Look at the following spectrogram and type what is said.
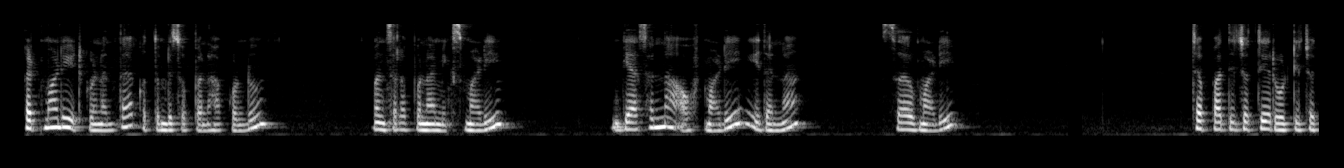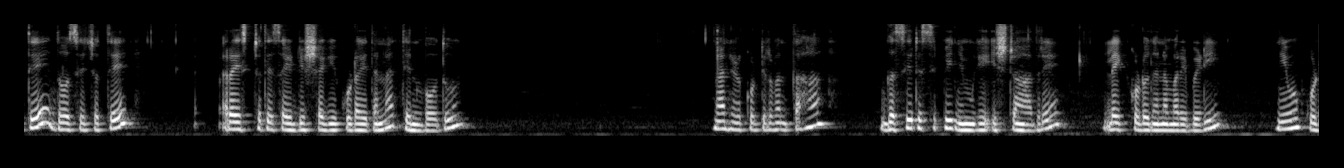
ಕಟ್ ಮಾಡಿ ಇಟ್ಕೊಂಡಂಥ ಕೊತ್ತಂಬರಿ ಸೊಪ್ಪನ್ನು ಹಾಕ್ಕೊಂಡು ಒಂದು ಸಲ ಪುನಃ ಮಿಕ್ಸ್ ಮಾಡಿ ಗ್ಯಾಸನ್ನು ಆಫ್ ಮಾಡಿ ಇದನ್ನು ಸರ್ವ್ ಮಾಡಿ. ಚಪಾತಿ ಜೊತೆ, ರೋಟಿ ಜೊತೆ, ದೋಸೆ ಜೊತೆ ರೈಸ್ ಜೊತೆ ಸೈಡ್ ಡಿಶ್ ಆಗಿ ಕೂಡ ಇದನ್ನು ತಿನ್ಬೋದು. ನಾನು ಹೇಳ್ಕೊಟ್ಟಿರುವಂತಹ ಗಸಿ ರೆಸಿಪಿ ನಿಮಗೆ ಇಷ್ಟ ಆದರೆ ಲೈಕ್ ಕೊಡೋದನ್ನು ಮರಿಬೇಡಿ. ನೀವು ಕೂಡ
